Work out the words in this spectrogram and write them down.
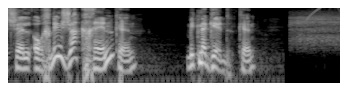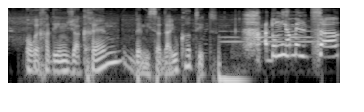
של עורך דין ז'אק חן, כן, מתנגד. כן. עורך הדין ז'אק חן במסעדה יוקרתית. אדוני המלצר,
